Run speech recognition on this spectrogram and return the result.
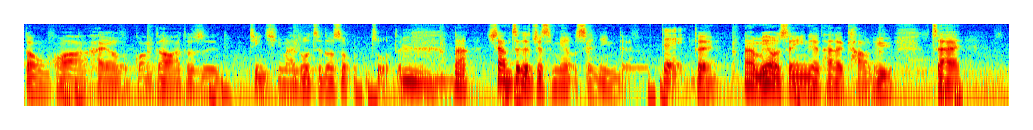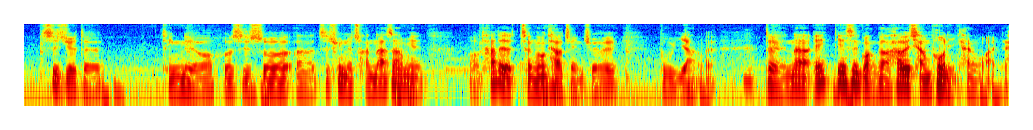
动画还有广告啊，都是。近期蛮多次都是我们做的，嗯，那像这个就是没有声音的，对。对，那没有声音的，它的考虑在视觉的停留，或是说呃资讯的传达上面，哦，它的成功条件就会不一样了，嗯、对，那诶、欸，电视广告它会强迫你看完的，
